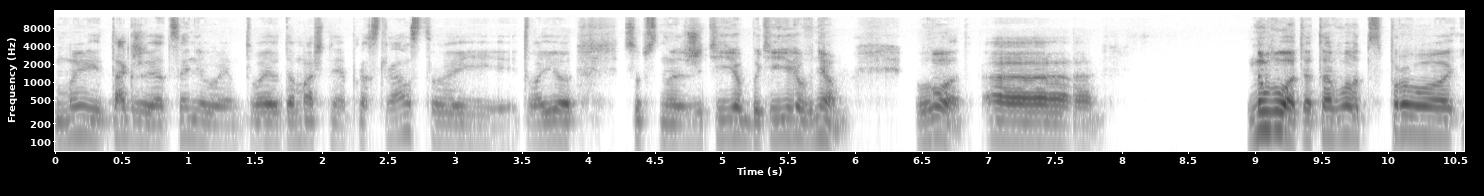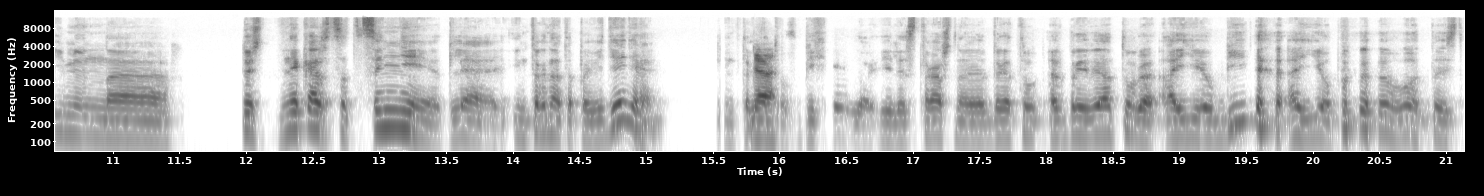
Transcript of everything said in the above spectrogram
мы также оцениваем твое домашнее пространство и твое, собственно, житие-бытие в нем. Вот. А, ну вот, это вот про именно... То есть, мне кажется, ценнее для интернета поведения, Internet Да. of Behavior или страшная аббревиатура IOB, IOB, вот, то есть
